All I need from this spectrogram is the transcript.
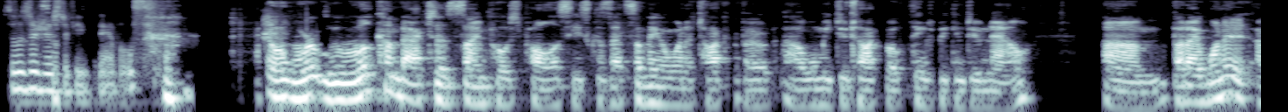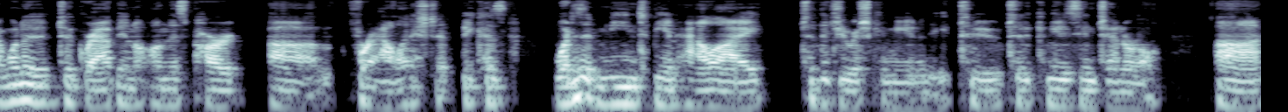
So those are just a few examples. and we will come back to the signpost policies because that's something I want to talk about uh, when we do talk about things we can do now. Um, but I wanted I wanted to grab in on this part uh, for allyship because what does it mean to be an ally to the Jewish community, to to the communities in general, uh,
